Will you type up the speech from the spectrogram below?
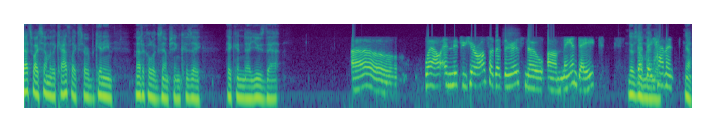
that's why some of the catholics are getting medical exemption because they they can uh, use that Oh, well, and did you hear also that there is no um, mandate there's that no they haven't yeah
